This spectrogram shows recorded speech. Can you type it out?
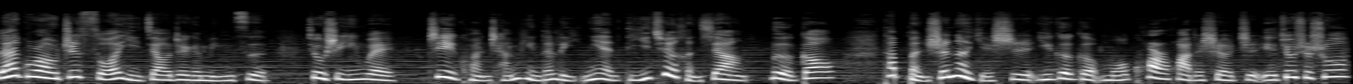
Legro 之所以叫这个名字，就是因为这款产品的理念的确很像乐高。它本身呢，也是一个个模块化的设置，也就是说，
